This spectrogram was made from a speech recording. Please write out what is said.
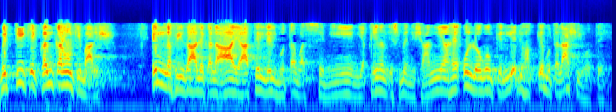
मिट्टी के कंकरों की बारिश। इन नफीजा आयातिल मुतवसमीन यकीन इसमें निशानियाँ हैं उन लोगों के लिए जो हक के मुतलाशी होते हैं।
